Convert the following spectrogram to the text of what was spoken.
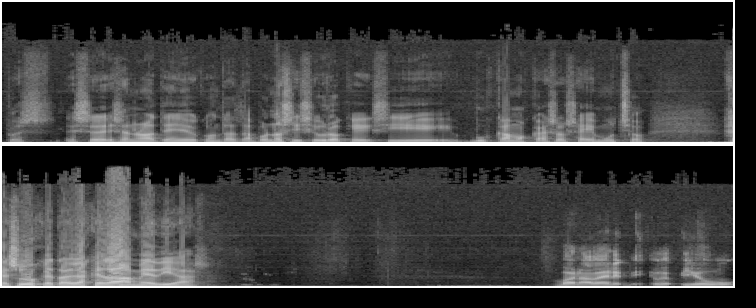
Pues eso, eso no lo ha tenido que contratar. Pues no, sí, seguro que si buscamos casos hay mucho. Jesús, que te habías quedado a medias. Bueno, a ver, yo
